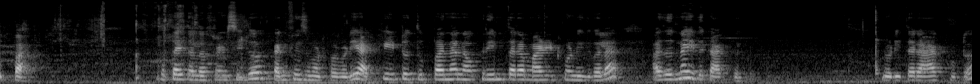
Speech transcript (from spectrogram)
ತುಪ್ಪ. ಗೊತ್ತಾಯ್ತಲ್ಲ ಫ್ರೆಂಡ್ಸ್ ಇದು ಕನ್ಫ್ಯೂಸ್ ಮಾಡ್ಕೊಬೇಡಿ. ಅಕ್ಕಿ ಹಿಟ್ಟು ತುಪ್ಪನ ನಾವು ಕ್ರೀಮ್ ಥರ ಮಾಡಿಟ್ಕೊಂಡಿದ್ವಲ್ಲ ಅದನ್ನು ಇದಕ್ಕೆ ಹಾಕಬೇಕು. ನೋಡಿ, ಈ ಥರ ಹಾಕ್ಬಿಟ್ಟು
